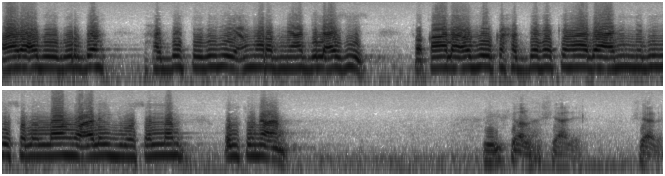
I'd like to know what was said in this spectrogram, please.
قال أبو بردة فحدثت به عمر بن عبد العزيز فقال أبوك حدثك هذا عن النبي صلى الله عليه وسلم؟ قلت نعم. الشارع الشارع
